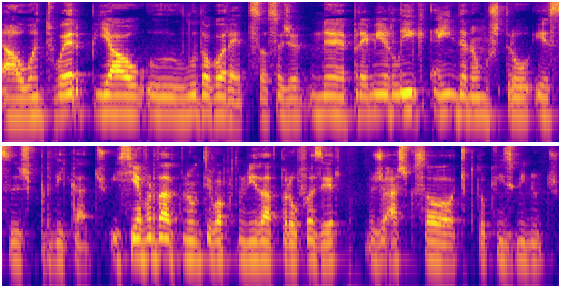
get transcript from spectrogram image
ao Antwerp e ao Ludogorets, ou seja, na Premier League ainda não mostrou esses predicados. E se é verdade que não teve oportunidade para o fazer, acho que só disputou 15 minutos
